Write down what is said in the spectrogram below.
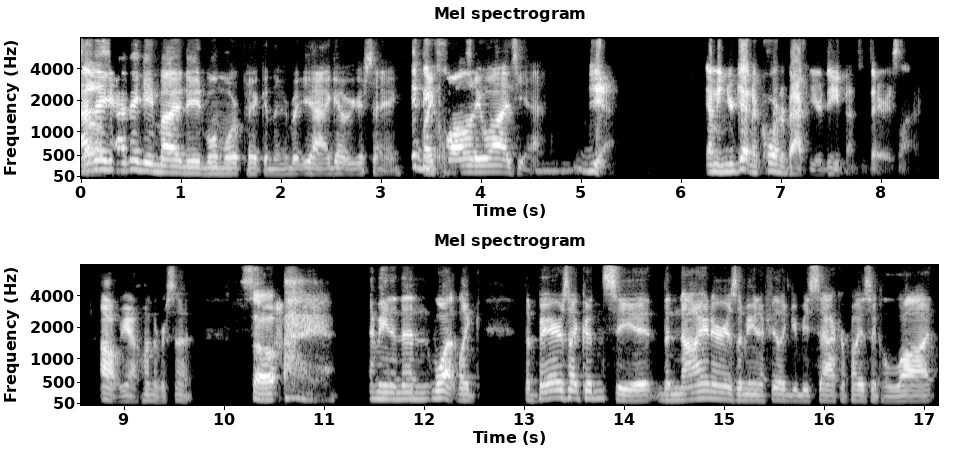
I think I think he might need one more pick in there, but yeah, I get what you're saying. Like quality wise, yeah. yeah. I mean, you're getting a quarterback of your defense with Darius Leonard. Oh yeah, hundred percent. So I mean, and then what? Like the Bears, I couldn't see it. The Niners, I mean, I feel like you'd be sacrificing a lot.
